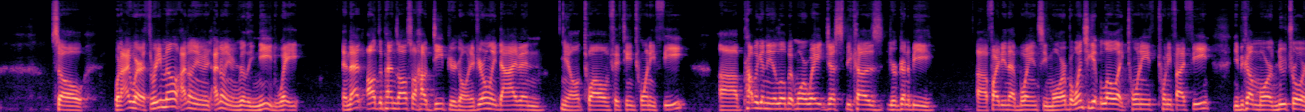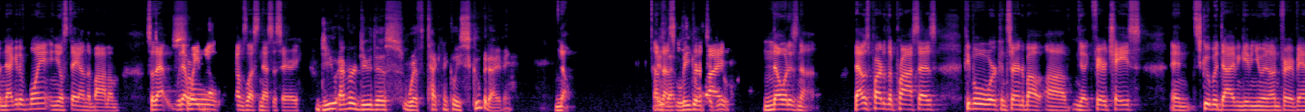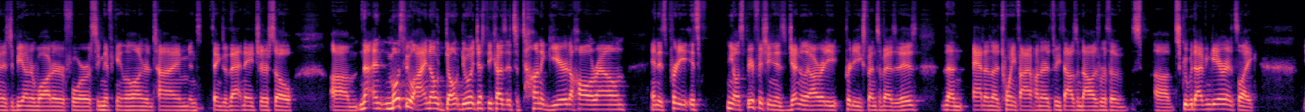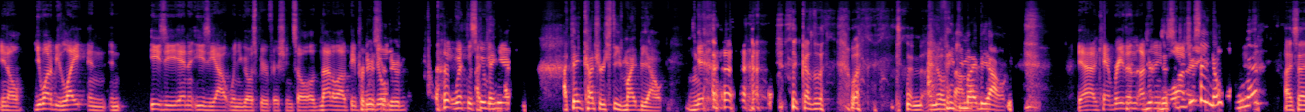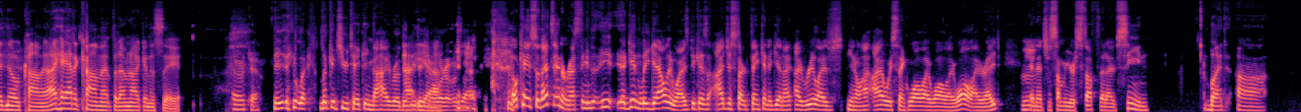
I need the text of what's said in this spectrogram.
So when I wear a three mil, I don't even I don't even really need weight and that all depends also how deep you're going. If you're only diving, you know, 12, 15, 20 feet, uh, probably to need a little bit more weight just because you're to be uh, fighting that buoyancy more. But once you get below like 20, 25 feet, you become more neutral or negative buoyant and you'll stay on the bottom. So that, that so weight becomes less necessary. Do you ever do this with technically scuba diving? No. I'm is not that legal to do? No, it is not that was part of the process. People were concerned about uh, like fair chase and scuba diving giving you an unfair advantage to be underwater for a significantly longer time and things of that nature. So, um, not, and most people I know don't do it just because it's a ton of gear to haul around and it's pretty, it's, you know, spearfishing is generally already pretty expensive as it is. Then add another $2,500, $3,000 worth of uh, scuba diving gear. And it's like, you know, you want to be light and, and easy in and easy out when you go spearfishing. So not a lot of people producer dude with the scuba I think, gear. I think Country Steve might be out. Yeah, because of the, well, I know. I think he might be out. Yeah, I can't breathe in underneath did, water. Did you say no comment? I said no comment. I had a comment, but I'm not going to say it. Okay. Look at you taking the high road that you didn't uh, yeah. know where it was at. okay, so that's interesting. Again, legality wise, because I just start thinking again. I, I realize, you know, I, I, always think walleye, walleye, walleye, right? Mm-hmm. And that's just some of your stuff that I've seen. But uh,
